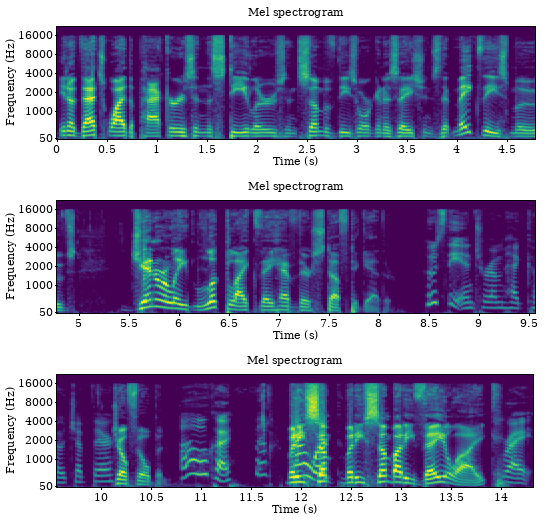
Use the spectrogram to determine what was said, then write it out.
you know that's why the Packers and the Steelers and some of these organizations that make these moves generally look like they have their stuff together. Who's the interim head coach up there? Joe Philbin, Oh, okay. Eh, but he's some, but he's somebody they like, right.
